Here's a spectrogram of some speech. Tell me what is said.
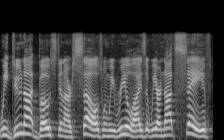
We do not boast in ourselves when we realize that we are not saved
